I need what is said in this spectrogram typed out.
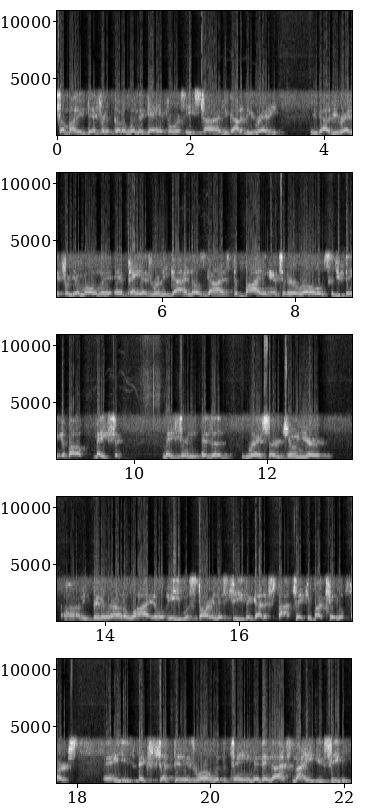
Somebody different is going to win the game for us each time. You got to be ready. You got to be ready for your moment. And Payne has really gotten those guys to buy into their roles. So you think about Mason. Mason is a redshirt junior. Uh, he's been around a while. He was starting this season, got his spot taken by Caleb Furst, and he's accepted his role with the team. And then last night, you see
